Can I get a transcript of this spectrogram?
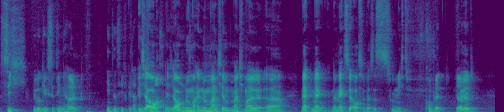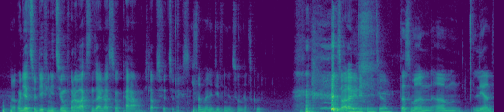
sich über gewisse Dinge halt intensiv Gedanken ich zu auch, machen. Ich auch, nur, nur manche, manchmal äh, merk, merk, da merkst du ja auch so, dass es zu nichts komplett führt. Ja. Ja. Und jetzt zur Definition von Erwachsensein, weißt du, keine Ahnung, ich glaube, es führt zu nichts. Ich fand meine Definition ganz gut. Was war deine Definition? Dass man ähm, lernt,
